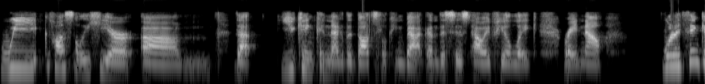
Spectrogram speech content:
we constantly hear um, that you can connect the dots looking back. And this is how I feel like right now. When I think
